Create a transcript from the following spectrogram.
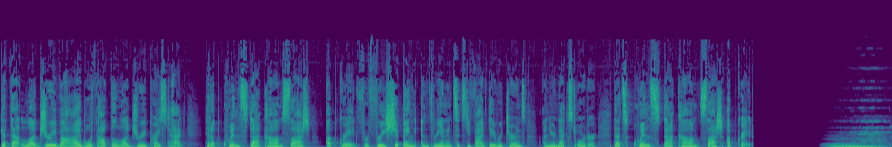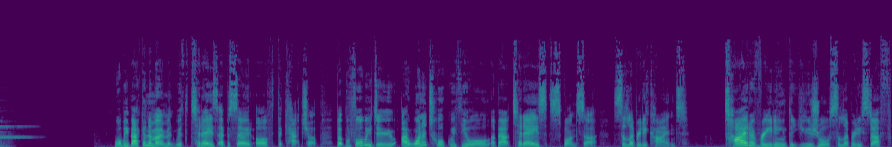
Get that luxury vibe without the luxury price tag. Hit up quince.com slash upgrade for free shipping and 365 day returns on your next order. That's quince.com slash upgrade. We'll be back in a moment with today's episode of The Catch Up. But before we do, I want to talk with you all about today's sponsor, Celebrity Kind. Tired of reading the usual celebrity stuff?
